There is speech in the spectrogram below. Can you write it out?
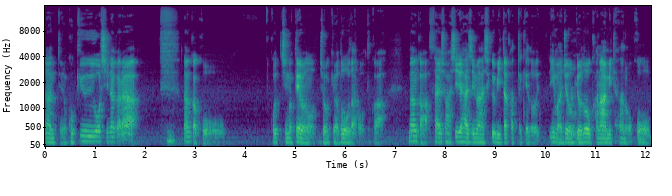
なんていうの呼吸をしながらなんかこうこっちの手の状況はどうだろうとかなんか最初走り始め足首痛かったけど今状況どうかなみたいなのをこう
